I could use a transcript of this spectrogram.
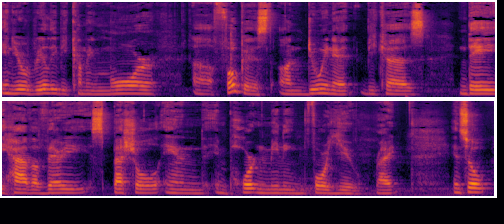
And you're really becoming more uh, focused on doing it because they have a very special and important meaning for you, right? And so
